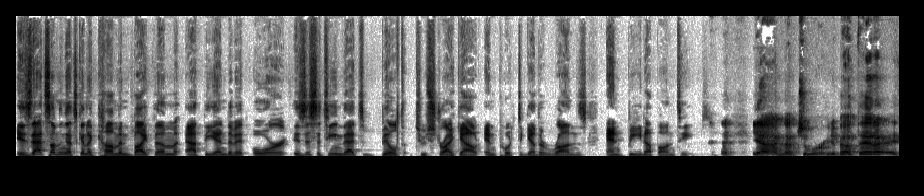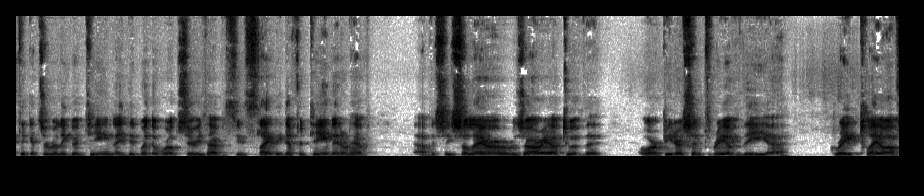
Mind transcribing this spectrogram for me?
Is that something that's going to come and bite them at the end of it? Or is this a team that's built to strike out and put together runs and beat up on teams? yeah, I'm not too worried about that. I think it's a really good team. They did win the World Series, obviously, a slightly different team. They don't have, obviously, Soler or Rosario, two of the, or Pederson, three of the uh, great playoff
